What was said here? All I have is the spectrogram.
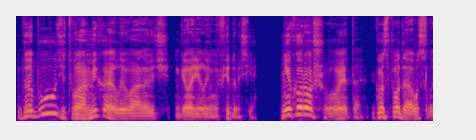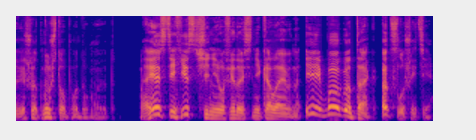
«Да будет вам, Михаил Иванович», — говорила ему Федосья. «Нехорошо это, господа услышат, ну что подумают». А я стихи сочинил, Федосия Николаевна, ей-богу так, отслушайте.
